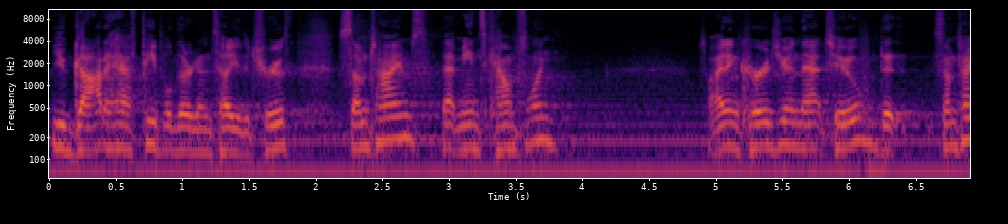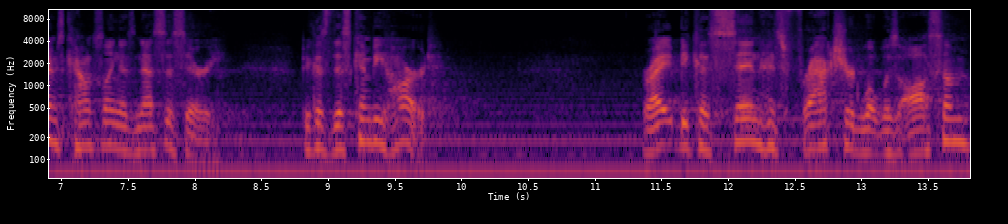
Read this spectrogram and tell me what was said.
you got to have people that are going to tell you the truth. Sometimes that means counseling. So I'd encourage you in that too, that sometimes counseling is necessary because this can be hard. Right? Because sin has fractured what was awesome,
